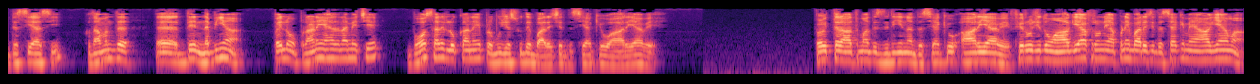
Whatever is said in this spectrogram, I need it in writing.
ਦੱਸਿਆ ਸੀ, ਖੁਦਾਵੰਦ ਦੇ ਨਬੀਆਂ, ਪਹਿਲੋਂ ਪੁਰਾਣੇ ਅਹਿਦਨਾਮੇ 'ਚ ਬਹੁਤ ਸਾਰੇ ਲੋਕਾਂ ਨੇ ਪ੍ਰਭੂ ਯਿਸੂ ਦੇ ਬਾਰੇ 'ਚ ਦੱਸਿਆ ਕਿ ਉਹ ਆ ਰਿਹਾ ਵੇ। ਪਵਿੱਤਰ ਆਤਮਾ ਦੇ ਜ਼ਰੀਏ ਨਾਲ ਦੱਸਿਆ ਕਿ ਉਹ ਆ ਰਿਹਾ ਵੇ। ਫਿਰ ਉਹ ਜਦੋਂ ਆ ਗਿਆ, ਫਿਰ ਉਹਨੇ ਆਪਣੇ ਬਾਰੇ 'ਚ ਦੱਸਿਆ ਕਿ ਮੈਂ ਆ ਗਿਆ ਵਾਂ।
